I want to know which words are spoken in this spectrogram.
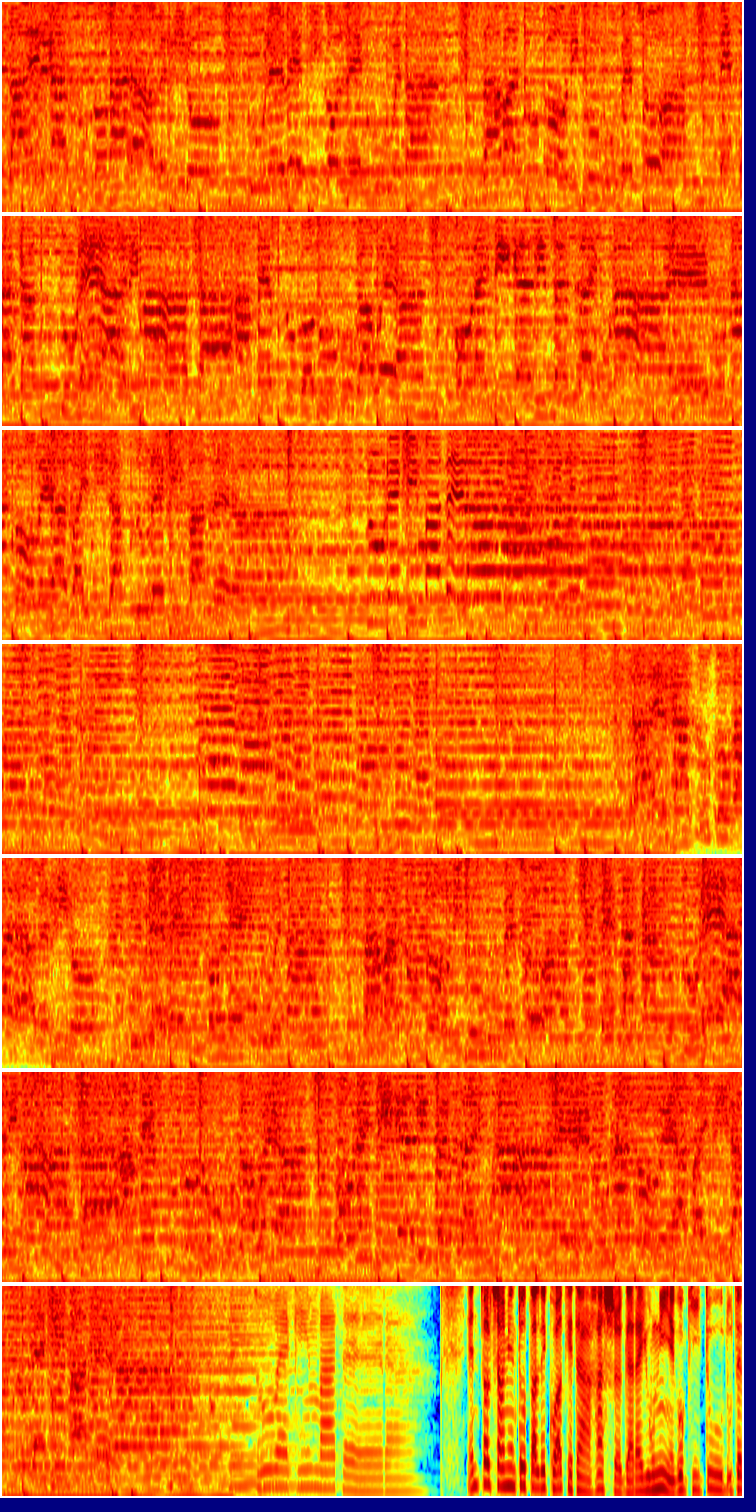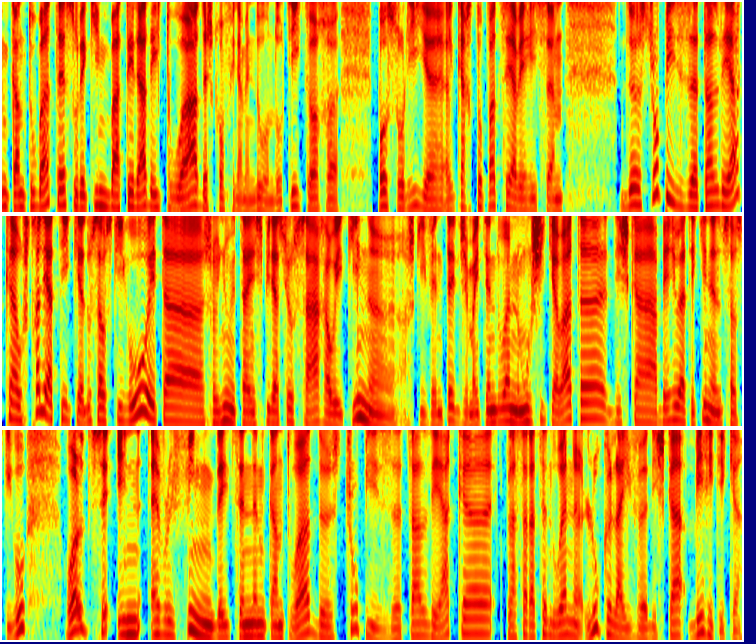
Ta elkartuko gara berriro Entol Sarmiento taldekoak eta arras garaiuni egokitu duten kantu bat, eh, zurekin batera deitua, deskonfinamendu ondotik, hor poz hori eh, elkartopatzea berriz. The Stropies taldeak australiatik zauzkigu eta soinu eta inspirazio zahar hauekin, uh, aski vintage maiten duen musika bat, diska berri batekin zauzkigu, Waltz in Everything deitzen den kantua The Stropies taldeak plazaratzen duen Look Alive diska berritik.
